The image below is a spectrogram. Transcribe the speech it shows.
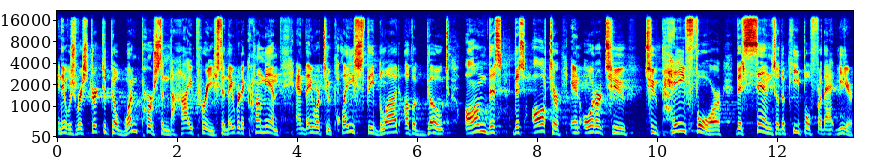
and it was restricted to one person, the high priest. And they were to come in and they were to place the blood of a goat on this, this altar in order to to pay for the sins of the people for that year.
